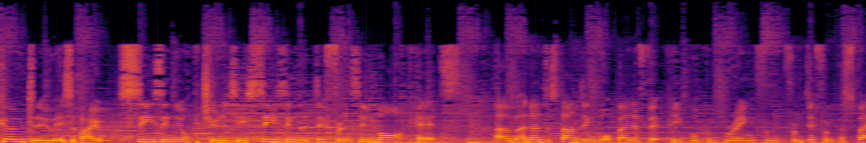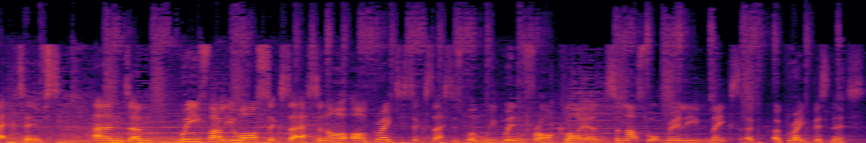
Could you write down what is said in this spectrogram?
Go Do is about seizing the opportunity, seizing the difference in markets um, and understanding what benefit people can bring from, from different perspectives. And um, we value our success and our, our greatest success is when we win for our clients and that's what really makes a, a great business.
